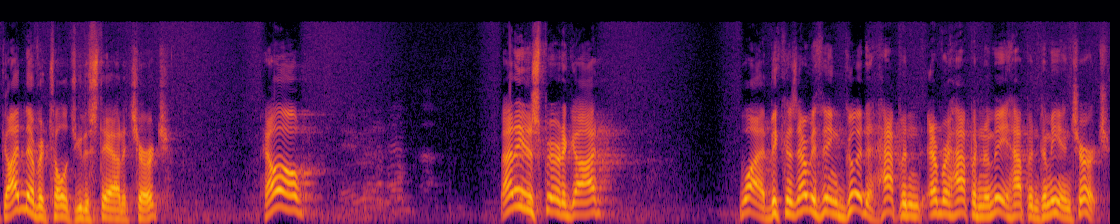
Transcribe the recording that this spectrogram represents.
God never told you to stay out of church. Hello? That ain't the Spirit of God. Why? Because everything good happened, ever happened to me, happened to me in church.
